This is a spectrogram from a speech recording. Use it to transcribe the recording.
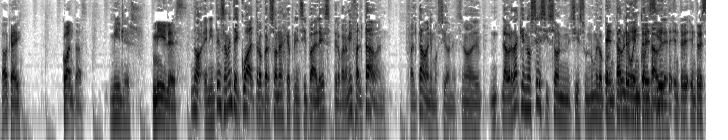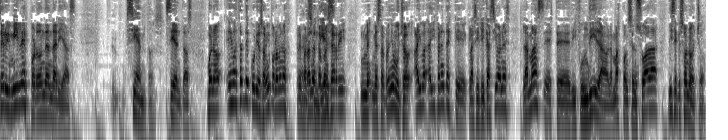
Ok. ¿Cuántas? Miles. Miles. No, en Intensamente hay cuatro personajes principales, pero para mí faltaban. faltaban emociones. ¿no? Eh, La verdad que no sé si son si es un número contable o entre, incontable. siete- entre, entre cero y miles, ¿por dónde andarías? Cientos. Cientos. Bueno, es bastante curioso. A mí, por lo menos, preparando esto con 10. Jerry, me, me sorprendió mucho. Hay, diferentes que, clasificaciones. La más este, difundida o la más consensuada dice que son ocho.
